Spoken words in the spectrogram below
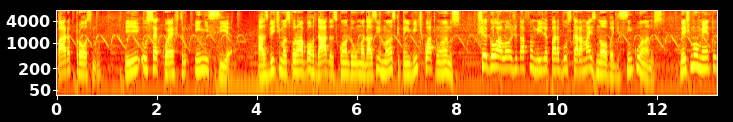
para próximo e o sequestro inicia. As vítimas foram abordadas quando uma das irmãs, que tem 24 anos, chegou à loja da família para buscar a mais nova, de 5 anos. Neste momento,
